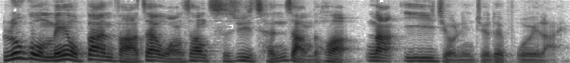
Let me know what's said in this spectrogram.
如果没有办法在往上持续成长的话，那一一九年绝对不会来，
